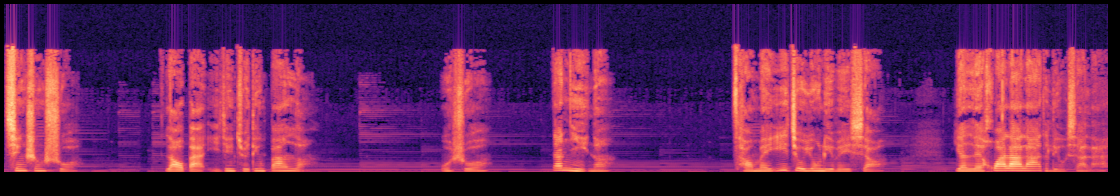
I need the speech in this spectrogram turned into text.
轻声说：“老板已经决定搬了。”我说：“那你呢？”草莓依旧用力微笑，眼泪哗啦啦地流下来，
